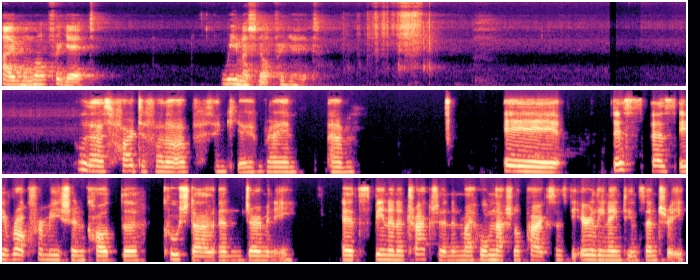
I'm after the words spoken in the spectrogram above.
I will not forget. We must not forget. Oh, that was hard to follow up. Thank you, Brian. Um, a, this is a rock formation called the Kuhstall in Germany. It's been an attraction in my home national park since the early 19th century,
